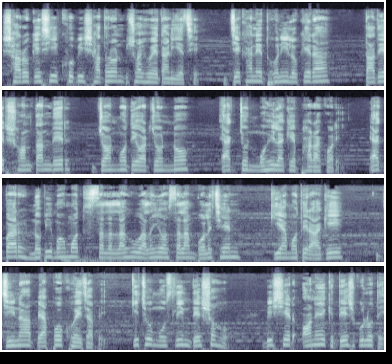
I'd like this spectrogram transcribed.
সারোগেসি খুবই সাধারণ বিষয় হয়ে দাঁড়িয়েছে, যেখানে ধনী লোকেরা তাদের সন্তানদের জন্ম দেওয়ার জন্য একজন মহিলাকে ভাড়া করে। একবার নবী মোহাম্মদ সাল্লাহু আলহিহাসাল্লাম বলেছেন, কিয়ামতের আগে জিনা ব্যাপক হয়ে যাবে। কিছু মুসলিম দেশসহ বিশ্বের অনেক দেশগুলোতে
